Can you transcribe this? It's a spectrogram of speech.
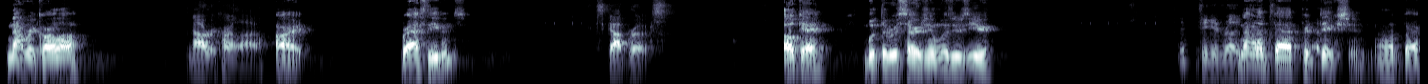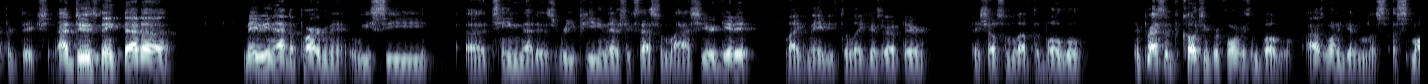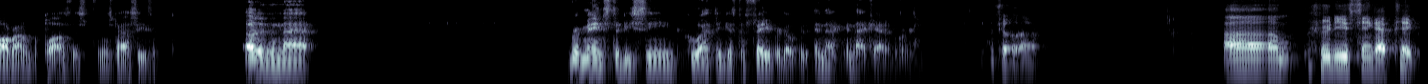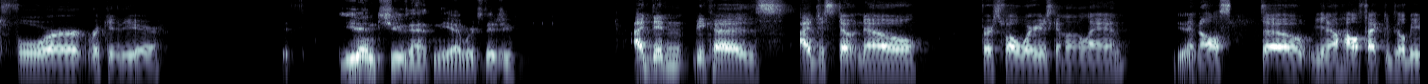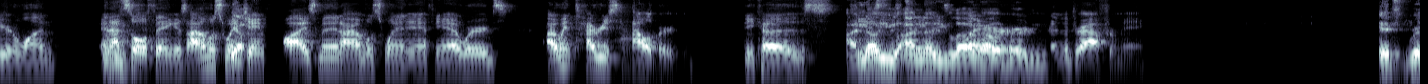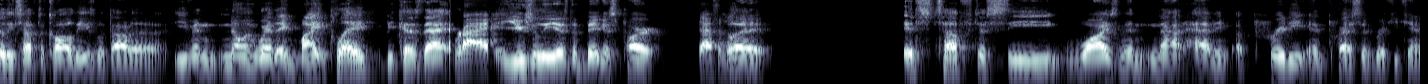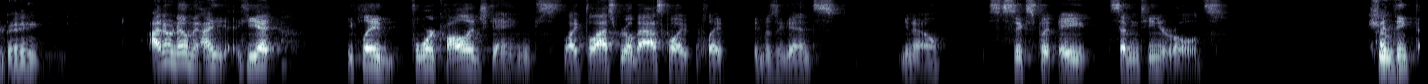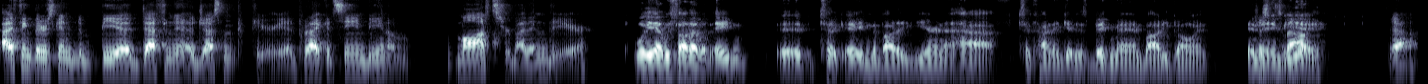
Not Rick Carlisle. Not Rick Carlisle. All right. Brad Stevens? Scott Brooks. Okay. With the resurgent Wizards year? If he could really Not a bad prediction. Not a bad prediction. I do think that uh maybe in that department we see a team that is repeating their success from last year get it. Like maybe if the Lakers are up there, they show some love to Vogel. Impressive coaching performance from Vogel. I just want to give him a, a small round of applause this from this past season. Other than that, remains to be seen who I think is the favorite over in that in that category. I feel that. Um, who do you think I picked for rookie of the year? You didn't choose Anthony Edwards, did you? I didn't because I just don't know. First of all, where he's going to land, Yeah. and also you know how effective he'll be year one. And Mhm. that's the whole thing is I almost went Yep. James Wiseman. I almost went Anthony Edwards. I went Tyrese Halliburton because I know you. I know you love Halliburton. in the draft for me. It's really tough to call these without uh, even knowing where they might play because that Right, usually is the biggest part. definitely. But it's tough to see Wiseman not having a pretty impressive rookie campaign. I don't know, man. I he had he played four college games. Like the last real basketball he played was against, you know, six foot eight, 17 year olds. I think I think there's going to be a definite adjustment period, but I could see him being a monster by the end of the year. Well, yeah, we saw that with Ayton. It took Ayton about a year and a half to kind of get his big man body going in the NBA. about. Yeah,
